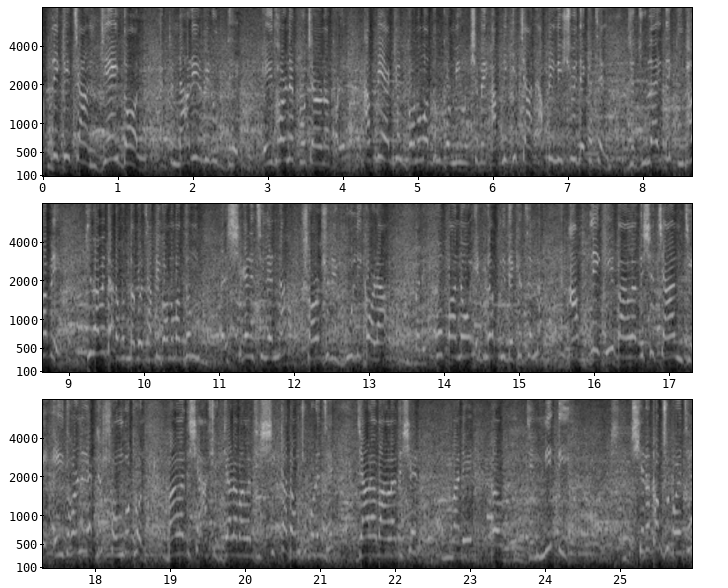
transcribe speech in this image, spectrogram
আপনি কি চান যেই দল একটা নারীর বিরুদ্ধে এই ধরনের প্রচারণা করে আপনি একজন গণমাধ্যম কর্মী হিসেবে আপনি কি চান আপনি নিশ্চয়ই দেখেছেন যে জুলাইতে কীভাবে কীভাবে তারা হত্যা করেছে? আপনি গণমাধ্যম সেখানে ছিলেন না, সরাসরি গুলি করা মানে কোপানো, এগুলো আপনি দেখেছেন না? আপনি কি বাংলাদেশে চান যে এই ধরনের একটা সংগঠন বাংলাদেশে আসুক, যারা বাংলাদেশের শিক্ষা ধ্বংস করেছে, যারা বাংলাদেশের মানে যে নীতি, সেটা ধ্বংস করেছেন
